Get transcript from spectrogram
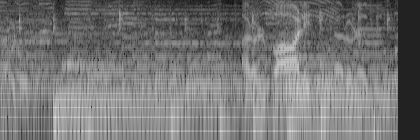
பொழுது அருள்பாலித் தருளுகின்றன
